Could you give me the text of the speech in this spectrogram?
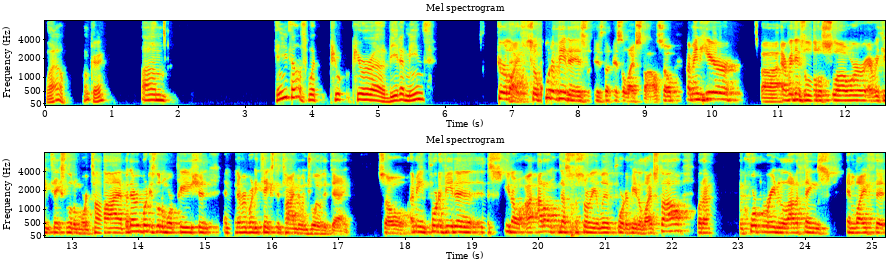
Wow. Okay. Um, can you tell us what pure, pura vida means? Pure life. So pura vida is is, the, is a lifestyle. So I mean here. Uh, everything's a little slower. Everything takes a little more time, but everybody's a little more patient, and everybody takes the time to enjoy the day. So, I mean, Pura Vida is, you know, I, I don't necessarily live Pura Vida lifestyle, but I've incorporated a lot of things in life that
